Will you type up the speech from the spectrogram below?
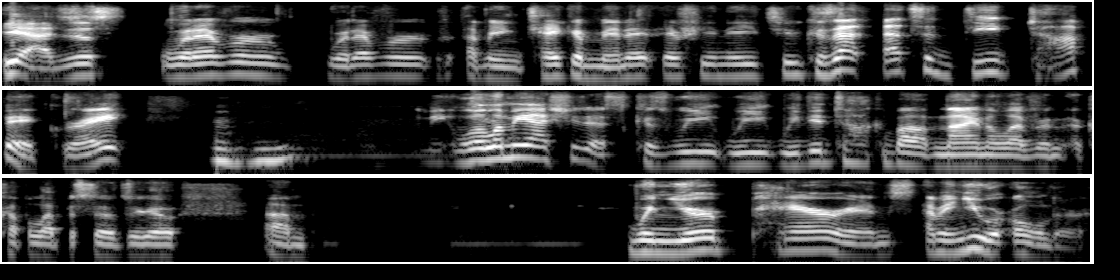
yeah, just whatever, whatever. I mean, take a minute if you need to, because that that's a deep topic, right? Mm-hmm. Mean, well, let me ask you this, because we we we did talk about 9-11 a couple episodes ago. Um, when your parents, I mean, you were older,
